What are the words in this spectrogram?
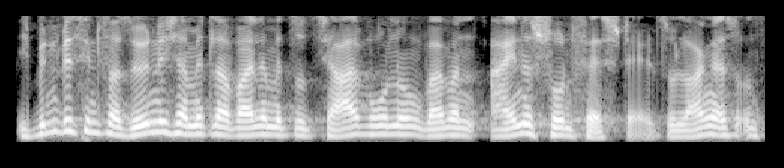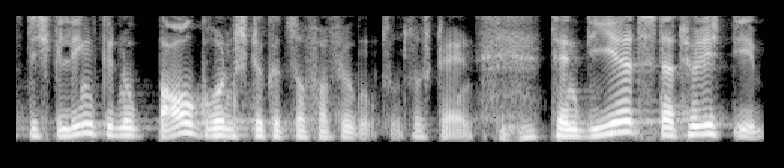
Ich bin ein bisschen versöhnlicher mittlerweile mit Sozialwohnungen, weil man eines schon feststellt. Solange es uns nicht gelingt, genug Baugrundstücke zur Verfügung zuzustellen, mhm. tendiert natürlich die,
